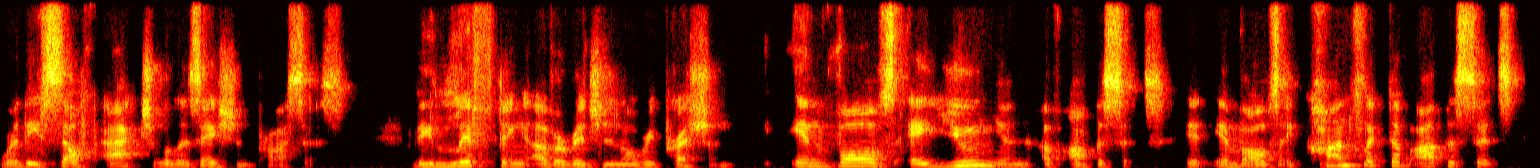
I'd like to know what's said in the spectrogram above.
or the self actualization process the lifting of original repression involves a union of opposites. It involves a conflict of opposites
